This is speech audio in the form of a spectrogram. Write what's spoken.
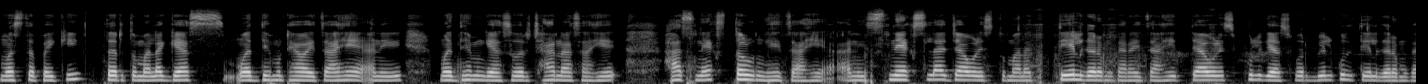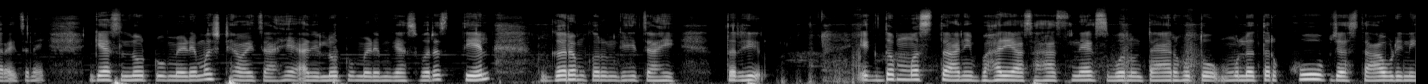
मस्तपैकी. तर तुम्हाला गॅस मध्यम ठेवायचा आहे आणि मध्यम गॅसवर छान असा हे हा स्नॅक्स तळून घ्यायचा आहे. आणि स्नॅक्सला ज्यावेळेस तुम्हाला तेल गरम करायचं आहे त्यावेळेस फुल गॅसवर बिलकुल तेल गरम करायचं नाही. गॅस लो टू मिडियमच ठेवायचा आहे आणि लो टू मिडियम गॅसवरच तेल गरम करून घ्यायचं आहे. तर हे एकदम मस्त आणि भारी असा हा स्नॅक्स बनवून तयार होतो. मुलं तर खूप जास्त आवडीने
